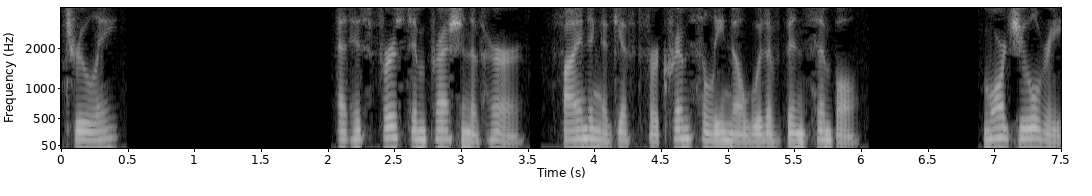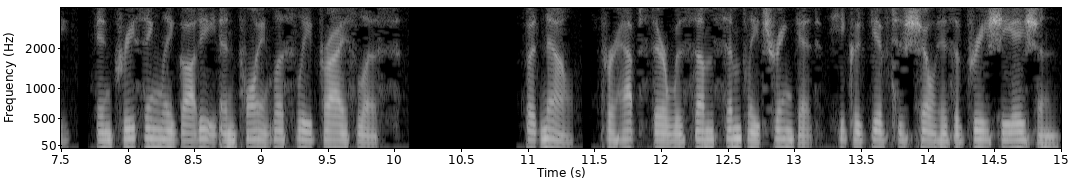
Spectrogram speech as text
truly? At his first impression of her, finding a gift for Crimsolino would have been simple. More jewelry, increasingly gaudy and pointlessly priceless. But now, perhaps there was some simply trinket he could give to show his appreciation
